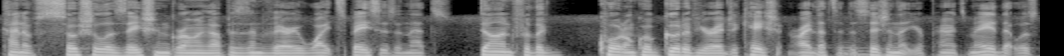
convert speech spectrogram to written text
kind of socialization growing up is in very white spaces, and that's done for the quote unquote good of your education, right? That's a mm-hmm. decision that your parents made that was,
